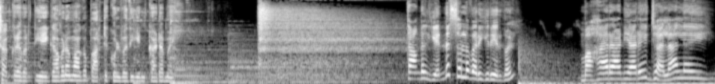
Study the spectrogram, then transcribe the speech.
சக்கரவர்த்தியை கவனமாக பார்த்துக் கொள்வது என் கடமை. தாங்கள் என்ன சொல்ல வருகிறீர்கள்? மகாராணியாரே ஜலாலை.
